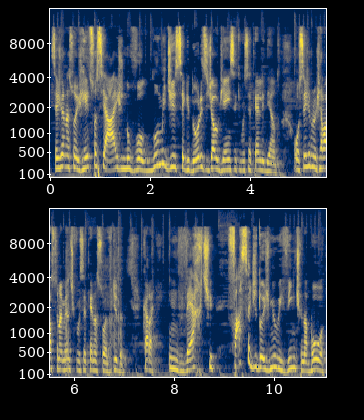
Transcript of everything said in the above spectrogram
seja nas suas redes sociais, no volume de seguidores e de audiência que você tem ali dentro, ou seja nos relacionamentos que você tem na sua vida, cara, inverte Faça de 2020, na boa,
